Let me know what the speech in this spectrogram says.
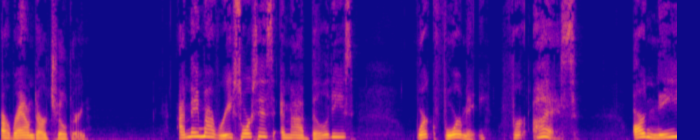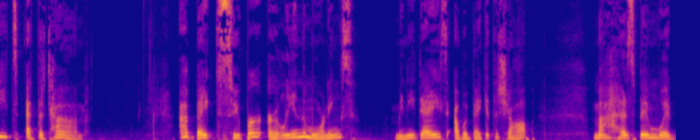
around our children. I made my resources and my abilities work for me, for us, our needs at the time. I baked super early in the mornings. Many days I would bake at the shop. My husband would,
